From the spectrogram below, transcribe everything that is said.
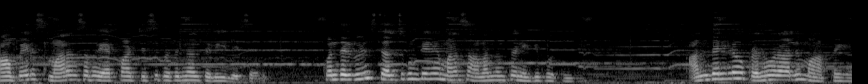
ఆమె పేరు స్మారక సభ ఏర్పాటు చేసి కృతజ్ఞతలు తెలియజేశారు. కొందరి గురించి తలుచుకుంటేనే మనసు ఆనందంతో నిండిపోతుంది. అందరిలో ప్రథమరాలు మా అత్తయ్య.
